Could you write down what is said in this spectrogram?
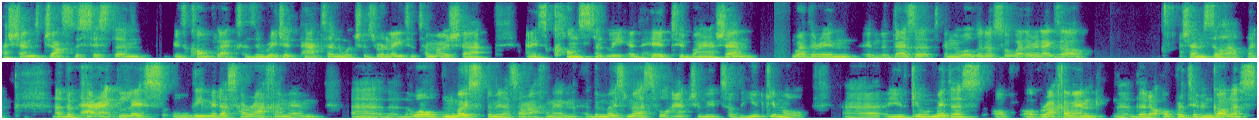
Hashem's justice system is complex, has a rigid pattern which is related to Moshe and is constantly adhered to by Hashem, whether in, in the desert, in the wilderness, or whether in exile. Hashem's still helping. Uh, the Perek lists all the Midas Harachamim, uh, the, well, most of the Midas Harachamim, the most merciful attributes of the Yud Gimel, uh, Yud Gimel Midas of, of Rachamim uh, that are operative in Golis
